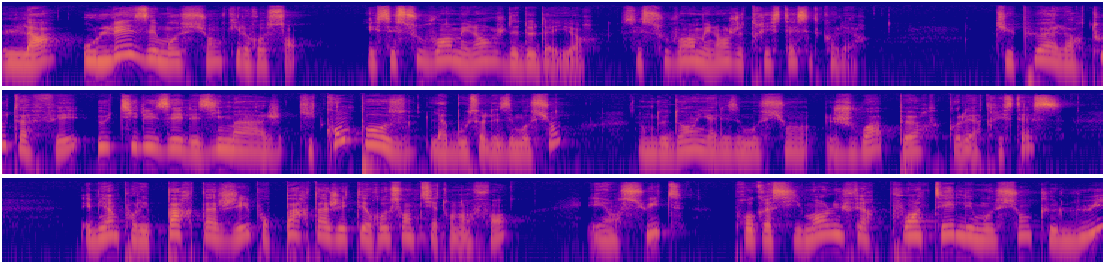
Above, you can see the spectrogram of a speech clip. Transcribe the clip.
là où les émotions qu'il ressent. Et c'est souvent un mélange des deux d'ailleurs. C'est souvent un mélange de tristesse et de colère. Tu peux alors tout à fait utiliser les images qui composent la boussole des émotions. Donc dedans, il y a les émotions joie, peur, colère, tristesse. Eh bien, pour les partager, pour partager tes ressentis à ton enfant, et ensuite, progressivement, lui faire pointer l'émotion que lui,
